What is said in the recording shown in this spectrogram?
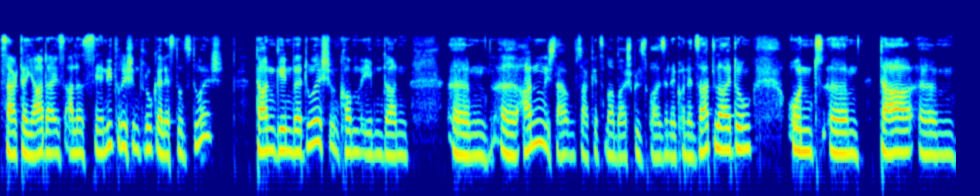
sagt er, ja, da ist alles sehr niedrig im Druck, er lässt uns durch. Dann gehen wir durch und kommen eben dann ähm, äh, an. Ich sage sag jetzt mal beispielsweise in der Kondensatleitung. Und ähm, da ähm,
